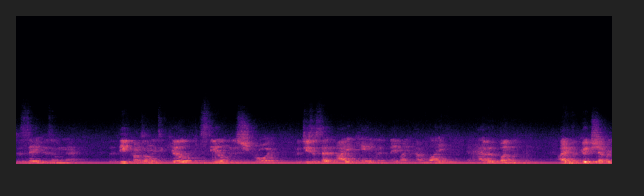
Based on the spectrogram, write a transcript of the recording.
to save his own neck. The thief comes only to kill, steal, and destroy. But Jesus said, I came that they might have life and have it abundantly. I am the good shepherd.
